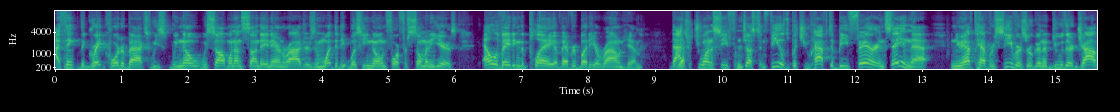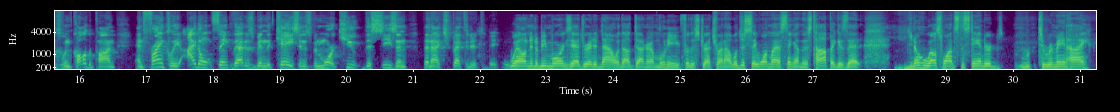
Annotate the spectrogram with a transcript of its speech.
I think the great quarterbacks we we know we saw one on Sunday in Aaron Rodgers, and what did he was he known for for so many years? Elevating the play of everybody around him. That's yep. what you want to see from Justin Fields, but you have to be fair in saying that and you have to have receivers who are going to do their jobs when called upon. And frankly, I don't think that has been the case, and it's been more acute this season than I expected it to be. Well, and it'll be more exaggerated now without Darnell Mooney for the stretch run. I will just say one last thing on this topic is that you know who else wants the standard to remain high?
